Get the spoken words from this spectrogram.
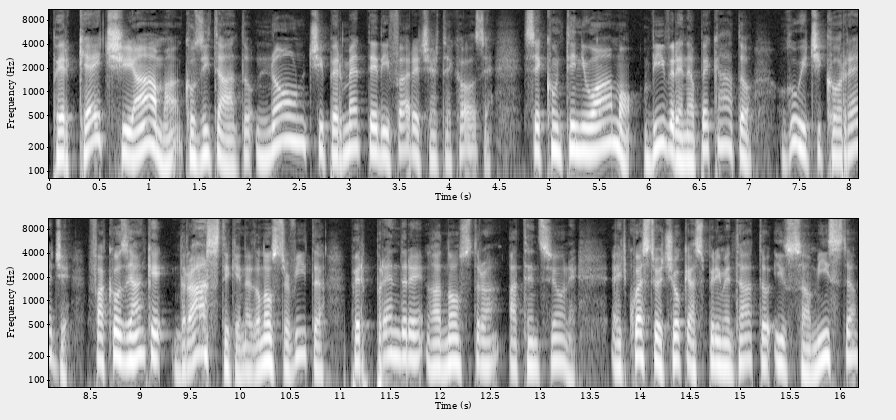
perché ci ama così tanto, non ci permette di fare certe cose. Se continuiamo a vivere nel peccato, Lui ci corregge, fa cose anche drastiche nella nostra vita per prendere la nostra attenzione. E questo è ciò che ha sperimentato il salmista,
